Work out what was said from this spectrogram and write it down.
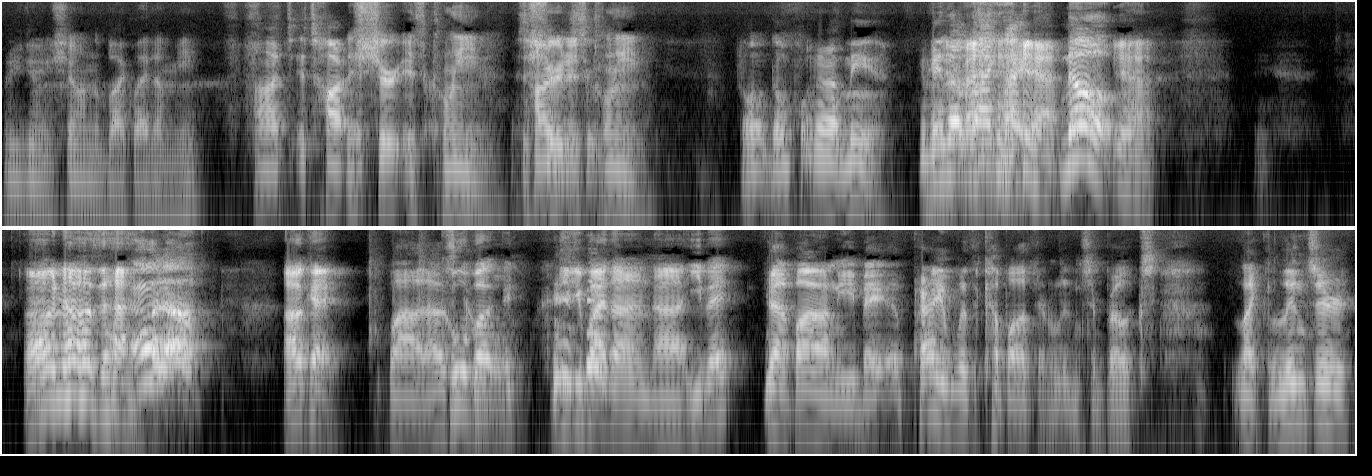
What are you doing? Showing the black light on me? Uh, it's, it's hard. The shirt is clean. The shirt is see. clean. don't don't point it at me. Give me Yeah. that black light. Yeah. No. Yeah. Oh no, Zach. Oh no. Okay. Wow, that was Cool, cool. book. Did you buy that on uh, eBay? Yeah, I bought it on eBay. uh, Probably with a couple other Linsner books. Like Linsner,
